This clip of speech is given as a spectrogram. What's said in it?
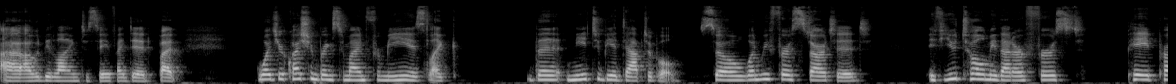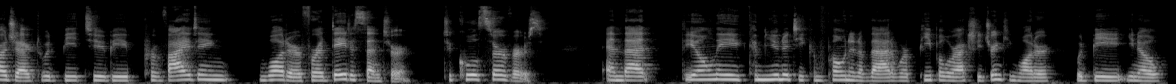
I would be lying to say if I did, but what your question brings to mind for me is like the need to be adaptable. So when we first started, if you told me that our first paid project would be to be providing water for a data center to cool servers, and that the only community component of that where people were actually drinking water would be, you know,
